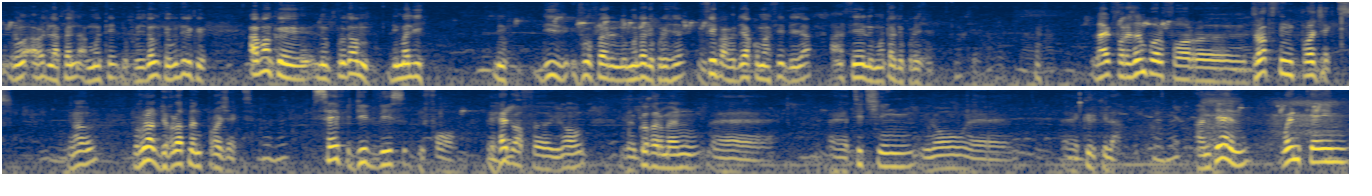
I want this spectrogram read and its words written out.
vraiment avaient de la peine à monter le projet. Donc ça veut dire que avant que le programme du Mali dise qu'il faut faire le montage de projet, CEF avait déjà commencé déjà à enseigner le montage de projet. Like for example, for uh, drafting projects, you know, rural development projects. SAFE did this before. The head of, uh, you know, the government uh, teaching, you know, uh, uh, curricula. And then when came,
